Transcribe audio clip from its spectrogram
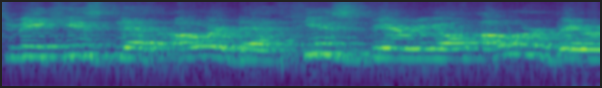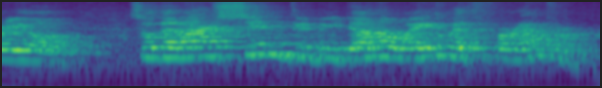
to make his death our death, his burial our burial, so that our sin could be done away with forever.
